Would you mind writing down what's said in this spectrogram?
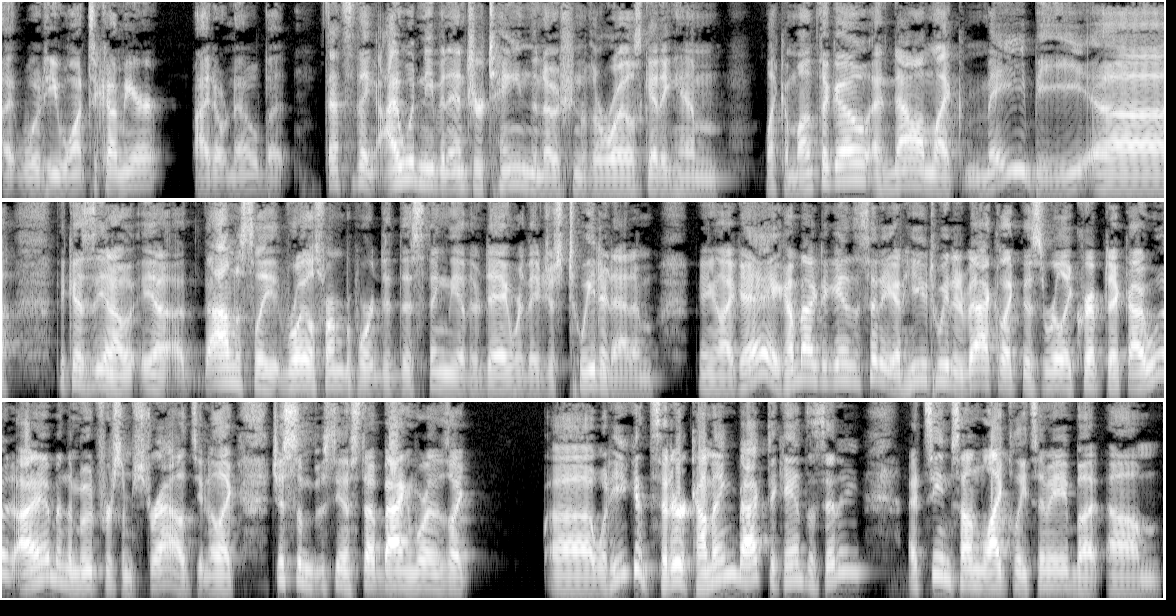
would he want to come here? I don't know, but that's the thing. I wouldn't even entertain the notion of the Royals getting him like a month ago, and now I'm like maybe uh, because you know, yeah, honestly, Royals Farm Report did this thing the other day where they just tweeted at him, being like, "Hey, come back to Kansas City," and he tweeted back like this really cryptic, "I would, I am in the mood for some Strouds," you know, like just some you know stuff back and forth. It was like, uh, would he consider coming back to Kansas City? It seems unlikely to me, but um,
